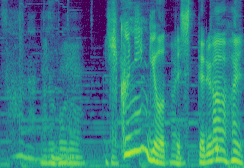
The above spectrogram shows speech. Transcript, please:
そうなんですなるほど。ね。菊人形って知ってる、あーはい。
